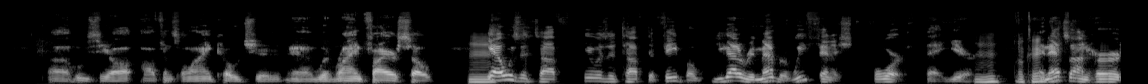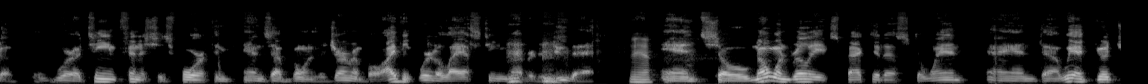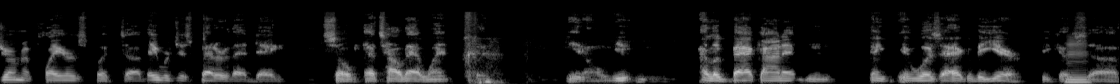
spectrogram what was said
uh, who's the offensive line coach uh, uh, with Rhein Fire. So, Mhm. yeah, it was a tough, it was a tough defeat, but you got to remember, we finished fourth that year. Mhm. Okay. And that's unheard of, where a team finishes fourth and ends up going to the German Bowl. I think we're the last team ever to do that. yeah. And so no one really expected us to win. And uh, we had good German players, but uh, they were just better that day. So that's how that went. But, you know, you, I look back on it and think it was a heck of a year because uh,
